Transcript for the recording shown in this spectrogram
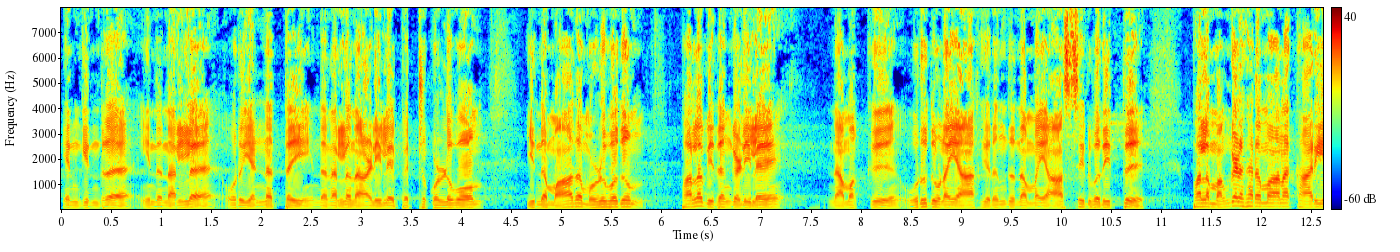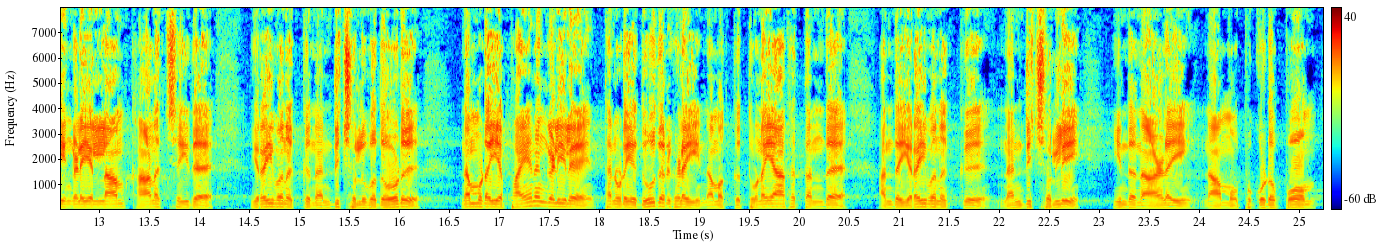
என்கின்ற இந்த நல்ல ஒரு எண்ணத்தை இந்த நல்ல நாளிலே பெற்றுக்கொள்ளுவோம். இந்த மாதம் முழுவதும் பல விதங்களிலே நமக்கு உறுதுணையாக இருந்து நம்மை ஆசீர்வதித்து பல மங்களகரமான காரியங்களை எல்லாம் காணச் செய்த இறைவனுக்கு நன்றி சொல்லுவதோடு நம்முடைய பயணங்களிலே தன்னுடைய தூதர்களை நமக்கு துணையாக தந்த அந்த இறைவனுக்கு நன்றி சொல்லி இந்த நாளை நாம் ஒப்பு கொடுப்போம்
